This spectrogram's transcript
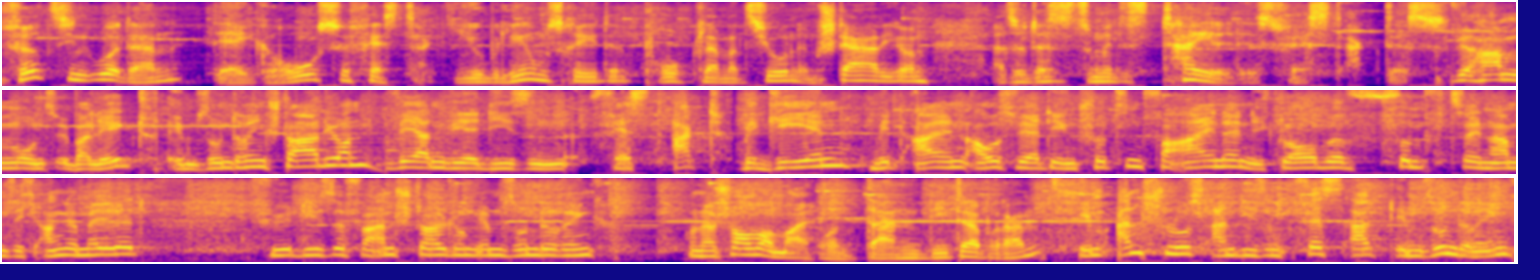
14 Uhr dann der große Festakt, Jubiläumsrede, Proklamation im Stadion, also das ist zumindest Teil des Festaktes. Wir haben uns überlegt, im Sunderingstadion werden wir diesen Festakt begehen mit allen auswärtigen Schützenvereinen. Ich glaube, 15 haben sich angemeldet für diese Veranstaltung im Sundering. Und dann schauen wir mal. Und dann Dieter Brandt? Im Anschluss an diesen Festakt im Sundering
